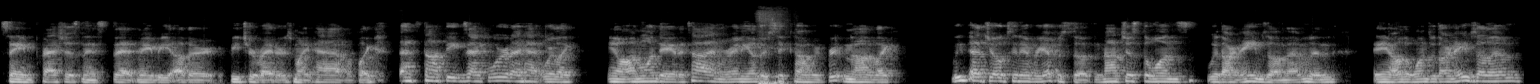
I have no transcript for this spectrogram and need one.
same preciousness that maybe other feature writers might have of like, that's not the exact word I had. We're like, you know, on one day at a time or any other sitcom we've written on, like we've got jokes in every episode, not just the ones with our names on them. And, you know, the ones with our names on them,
